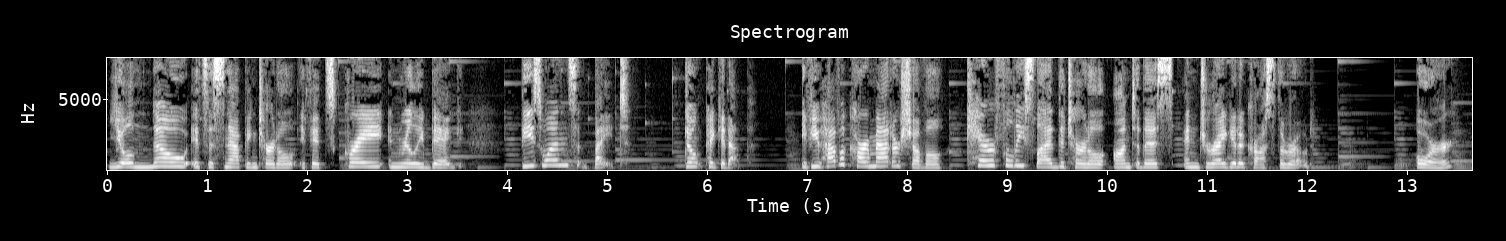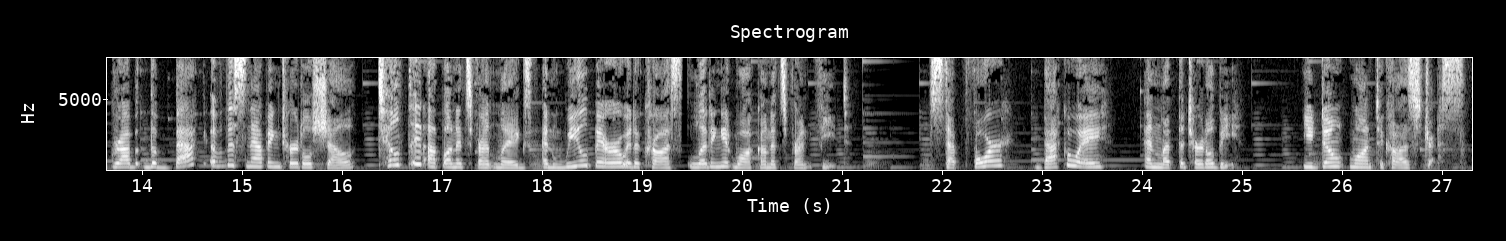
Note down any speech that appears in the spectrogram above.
You'll know it's a snapping turtle if it's gray and really big. These ones bite. Don't pick it up. If you have a car mat or shovel, carefully slide the turtle onto this and drag it across the road. Or grab the back of the snapping turtle shell, tilt it up on its front legs, and wheelbarrow it across, letting it walk on its front feet. Step 4 Back away and let the turtle be. You don't want to cause stress.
